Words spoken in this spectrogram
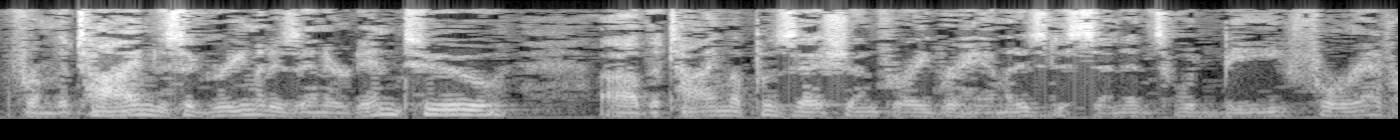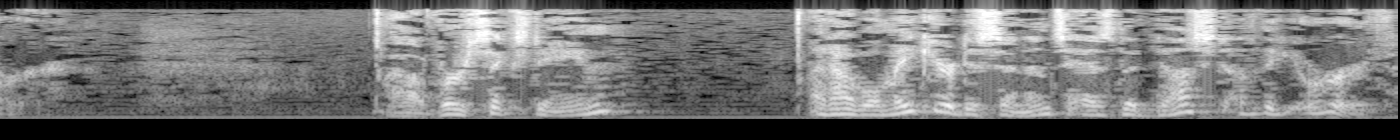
From the time this agreement is entered into, uh, the time of possession for Abraham and his descendants would be forever. Uh, verse 16, and I will make your descendants as the dust of the earth,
